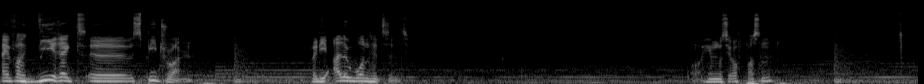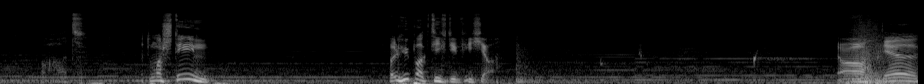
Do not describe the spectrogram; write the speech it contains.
einfach direkt äh, Speedrun. Weil die alle One-Hit sind. Oh, hier muss ich aufpassen. Gott. Bleib doch mal stehen. Voll hyperaktiv, die Viecher. Ja, der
